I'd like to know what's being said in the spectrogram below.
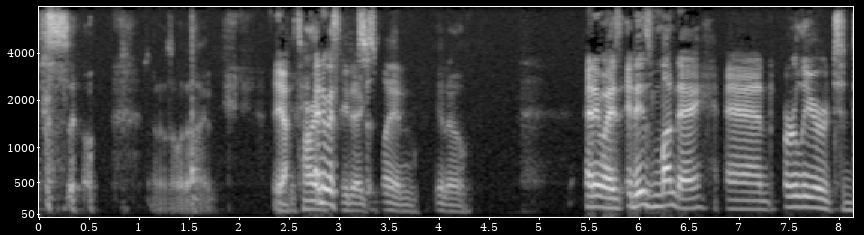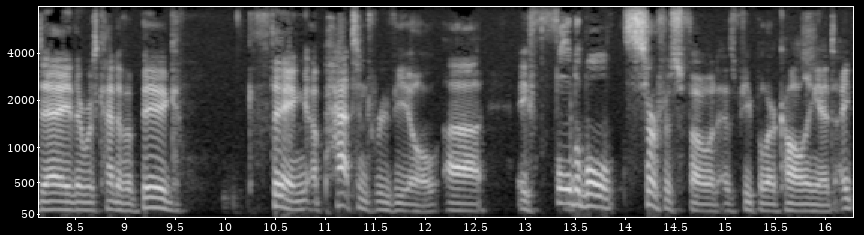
So i don't know what i yeah. it's hard anyways, for me to explain you know. Anyways it is monday and earlier today there was kind of a big thing a patent reveal uh, a foldable surface phone as people are calling it. I,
